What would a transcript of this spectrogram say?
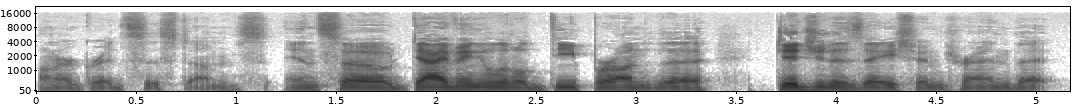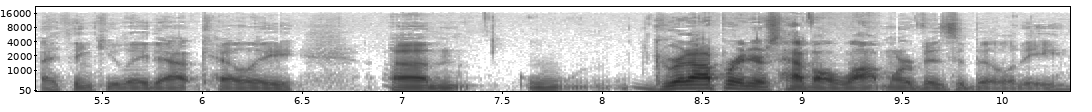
on our grid systems. And so diving a little deeper onto the digitization trend that I think you laid out, Kelly, um, grid operators have a lot more visibility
